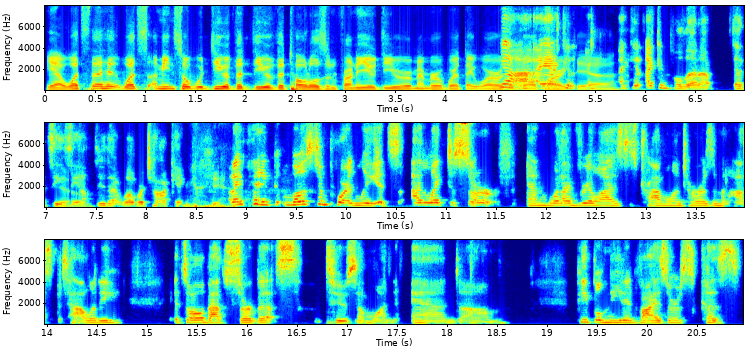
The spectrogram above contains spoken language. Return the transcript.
Yeah, what's the hit? What's I mean, so do you have the do you have the totals in front of you? Do you remember what they were? Yeah, I, I, can. Yeah, I, I, can. I can pull that up. That's easy. Yeah. I'll do that while we're talking. yeah. But I think most importantly, it's I like to serve, and what I've realized is travel and tourism and hospitality. It's all about service to someone, and um, people need advisors because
